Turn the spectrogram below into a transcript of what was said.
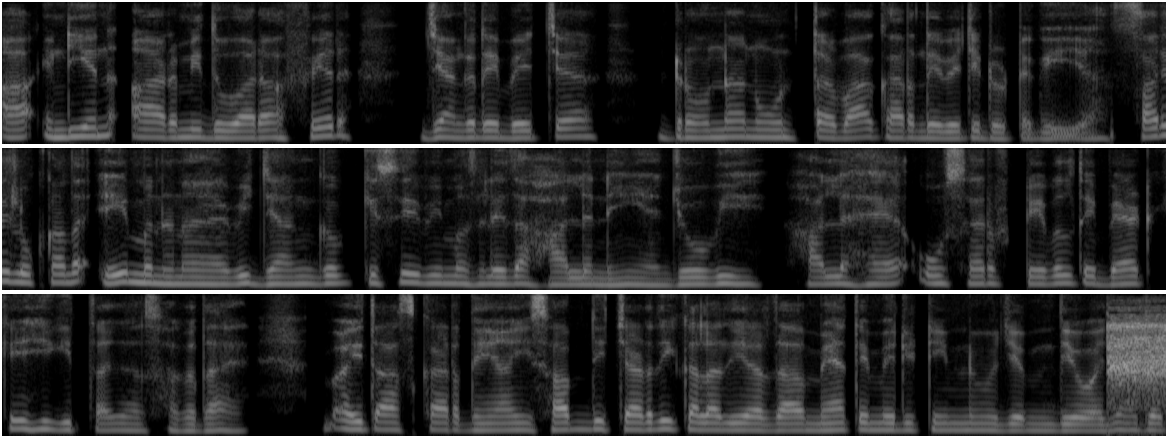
ਆ, ਇੰਡੀਅਨ ਆਰਮੀ ਦੁਆਰਾ ਫਿਰ ਜੰਗ ਦੇ ਵਿੱਚ ਡਰੋਨਾਂ ਨੂੰ ਤਬਾਹ ਕਰਨ ਦੇ ਵਿੱਚ ਡੁੱਟ ਗਈ ਆ। ਸਾਰੇ ਲੋਕਾਂ ਦਾ ਇਹ ਮੰਨਣਾ ਹੈ ਵੀ ਜੰਗ ਕਿਸੇ ਵੀ ਮਸਲੇ ਦਾ ਹੱਲ ਨਹੀਂ ਹੈ, ਜੋ ਵੀ ਹੱਲ ਹੈ, ਉਹ ਸਿਰਫ ਟੇਬਲ ਤੇ ਬੈਠ ਕੇ ਹੀ ਕੀਤਾ ਜਾ ਸਕਦਾ ਹੈ। ਅਸੀਂ ਤਾਂ ਆਸ ਕਰਦੇ ਹਾਂ ਜੀ, ਸਭ ਦੀ ਚੜ੍ਹਦੀ ਕਲਾ ਦੀ ਅਰਦਾਸ, ਮੈਂ ਤੇ ਮੇਰੀ ਟੀਮ ਨੂੰ ਜਿਮ ਦਿਓ ਇਜਾਜ਼ਤ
